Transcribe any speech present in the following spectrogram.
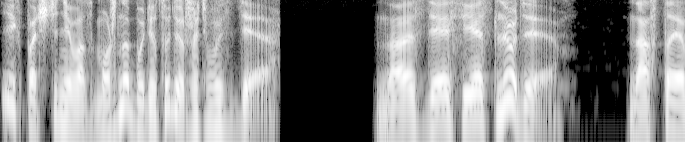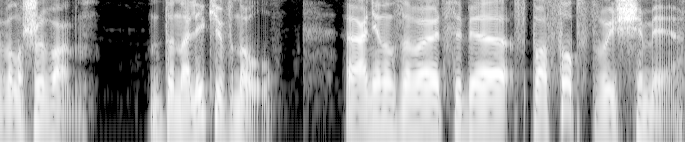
их почти невозможно будет удержать в узде. «Но здесь есть люди», — настаивал Живан. Донали кивнул. «Они называют себя способствующими».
